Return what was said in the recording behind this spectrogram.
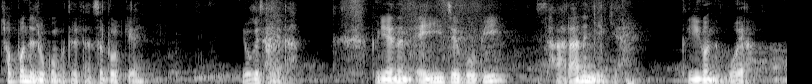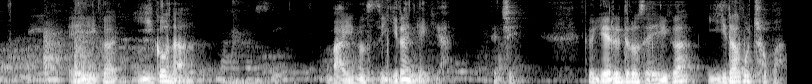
첫 번째 조건부터 일단 써볼게. 요게 3이다. 그럼 얘는 a제곱이 4라는 얘기야. 그 이거는 뭐야? A a가 2거나 마이너스 2. 마이너스 2란 얘기야. 됐지? 그럼 예를 들어서 a가 2라고 쳐봐.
